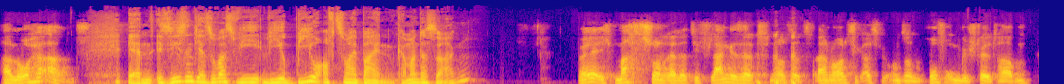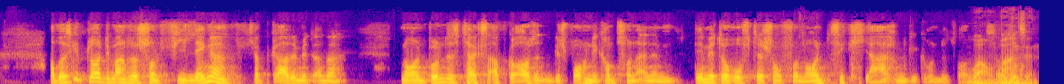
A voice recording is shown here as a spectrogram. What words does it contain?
Hallo, Herr Arndt. Ähm, Sie sind ja sowas wie, wie Bio auf zwei Beinen. Kann man das sagen? Naja, ich mache es schon relativ lange, seit 1992, als wir unseren Hof umgestellt haben. Aber es gibt Leute, die machen das schon viel länger. Ich habe gerade mit einer neuen Bundestagsabgeordneten gesprochen, die kommt von einem Demeterhof, der schon vor 90 Jahren gegründet worden wow, ist. Wow, also Wahnsinn.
